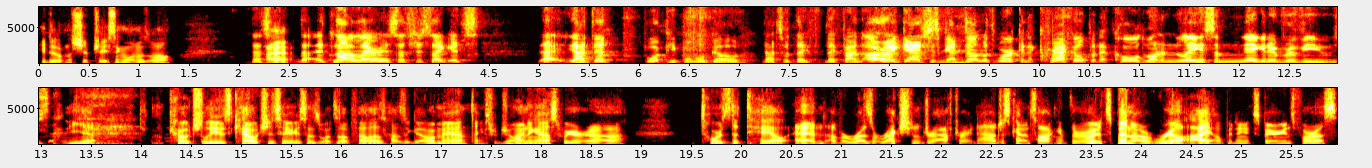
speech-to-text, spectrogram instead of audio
he did on the ship chasing one as well. That's I- not, that, it's not hilarious. That's just like it's that yeah that what people will go. That's what they they find. All right, guys, just got done with work and I crack open a cold one and lay some negative reviews. Yeah. Coach leaves couches here. Says, "What's up, fellas? How's it going, man? Thanks for joining us. We're uh towards the tail end of a resurrection draft right now. Just kind of talking through it. It's been a real eye-opening experience for us.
